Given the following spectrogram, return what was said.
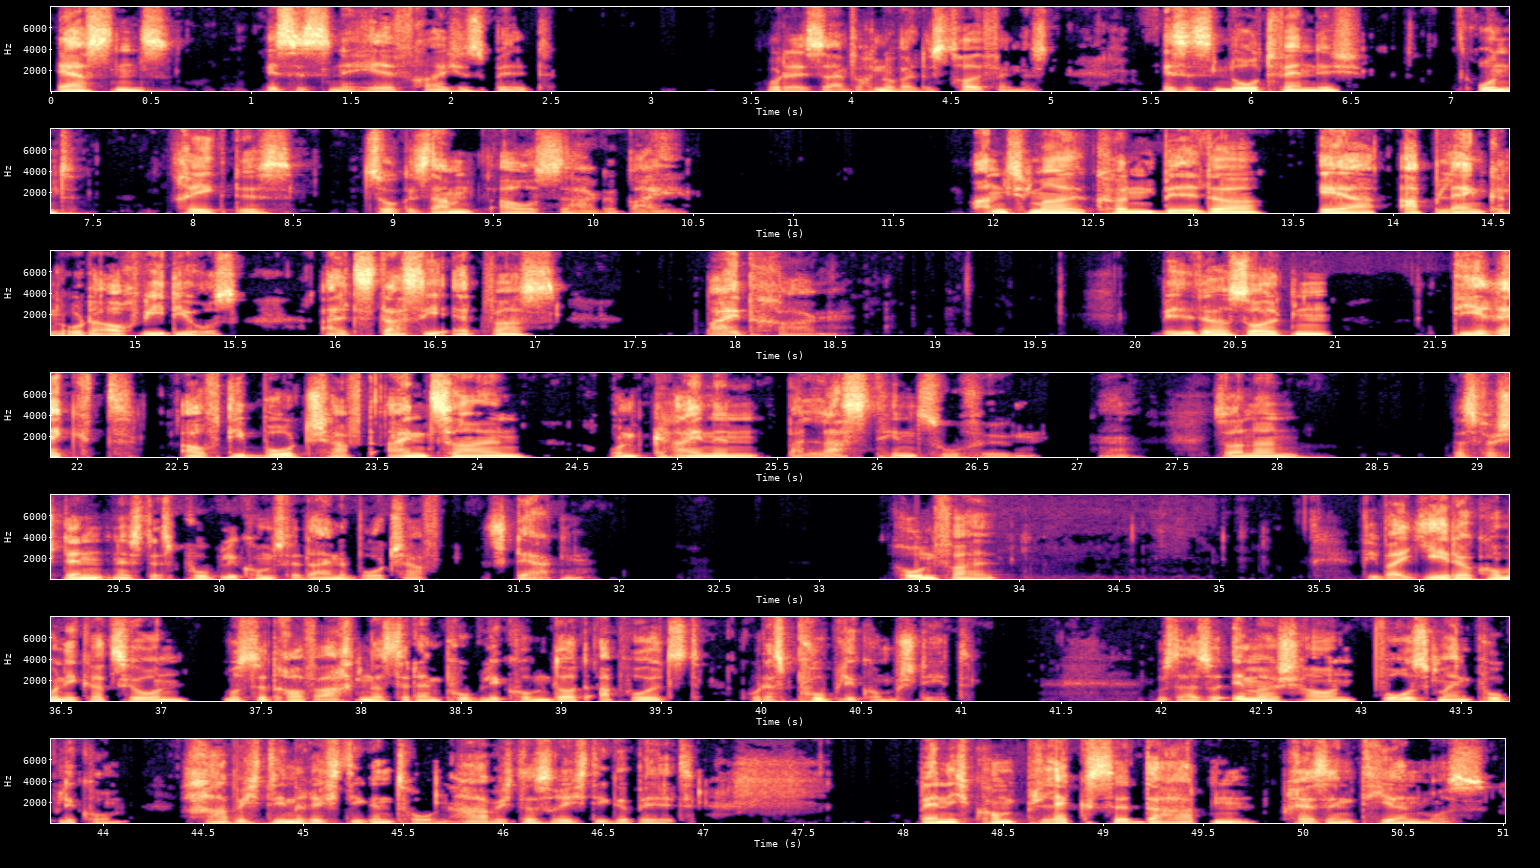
Erstens, ist es ein hilfreiches Bild? Oder ist es einfach nur, weil du es toll findest? Ist es notwendig? Und trägt es zur Gesamtaussage bei? Manchmal können Bilder eher ablenken oder auch Videos, als dass sie etwas beitragen. Bilder sollten direkt auf die Botschaft einzahlen und keinen Ballast hinzufügen, ja, sondern das Verständnis des Publikums für deine Botschaft stärken. Tonfall. Wie bei jeder Kommunikation musst du darauf achten, dass du dein Publikum dort abholst, wo das Publikum steht. Du musst also immer schauen, wo ist mein Publikum? Habe ich den richtigen Ton? Habe ich das richtige Bild? Wenn ich komplexe Daten präsentieren muss,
